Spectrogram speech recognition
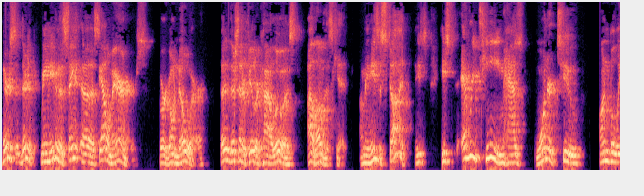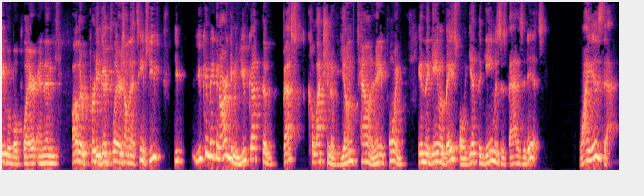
there's there. I mean, even the Saint, uh, Seattle Mariners who are going nowhere. Their, their center fielder Kyle Lewis. I love this kid. I mean, he's a stud. He's he's every team has one or two unbelievable player, and then other pretty good players on that team. So you you you can make an argument. You've got the best collection of young talent at any point in the game of baseball. Yet the game is as bad as it is. Why is that?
